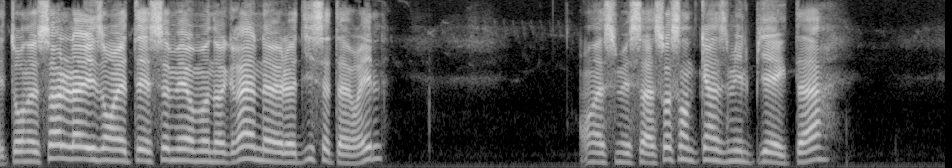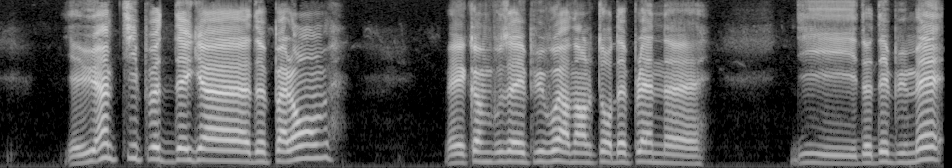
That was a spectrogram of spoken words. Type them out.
Les tournesols, là, ils ont été semés au monograine euh, le 17 avril. On a semé ça à 75 000 pieds hectares. Il y a eu un petit peu de dégâts de palombe. Mais comme vous avez pu voir dans le tour de plaine euh, de début mai,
